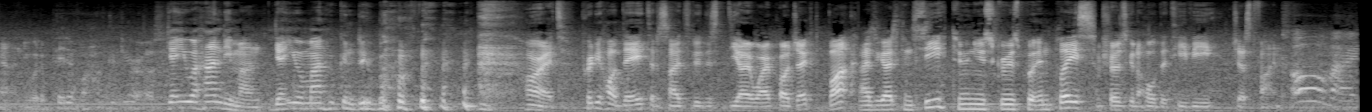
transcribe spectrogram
Yeah, and you would have paid him 100 euros. Get you a handyman. Get you a man who can do both. Alright, pretty hot day to decide to do this DIY project, but as you guys can see, two new screws put in place. I'm sure it's gonna hold the TV just fine. Oh my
